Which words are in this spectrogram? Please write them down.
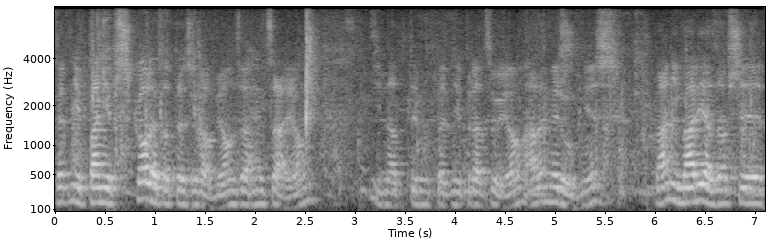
Pewnie Panie w szkole to też robią, zachęcają i nad tym pewnie pracują, ale my również. Pani Maria zawsze y,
